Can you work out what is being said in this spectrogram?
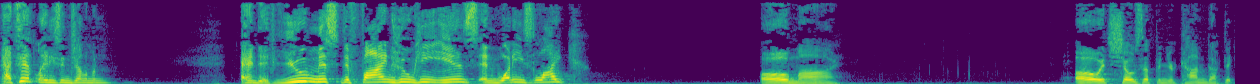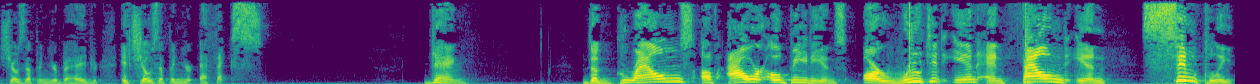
That's it, ladies and gentlemen. And if you misdefine who He is and what He's like, oh my. Oh, it shows up in your conduct. It shows up in your behavior. It shows up in your ethics. Gang, the grounds of our obedience are rooted in and found in simply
